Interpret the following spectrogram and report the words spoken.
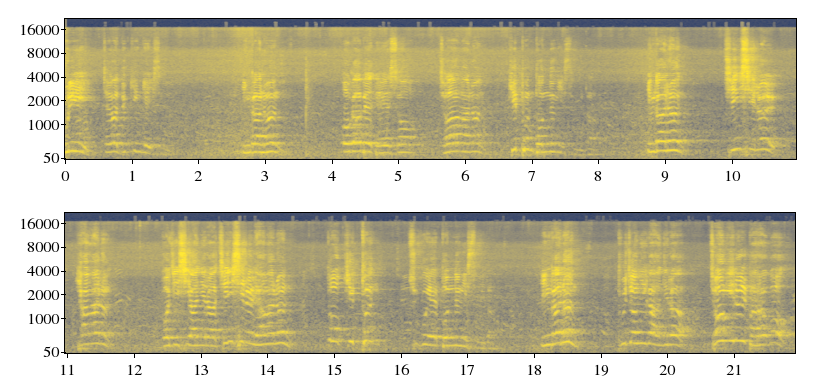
자, 우리 제가 느낀 게 있습니다. 인간은 억압에 대해서 저항하는 깊은 본능이 있습니다. 인간은 진실을 향하는 거짓이 아니라 진실을 향하는 또 깊은 추구의 본능이 있습니다. 인간은 부정의가 아니라 정의를 바라고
